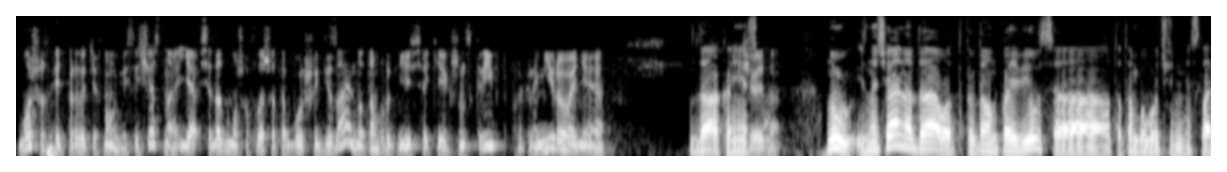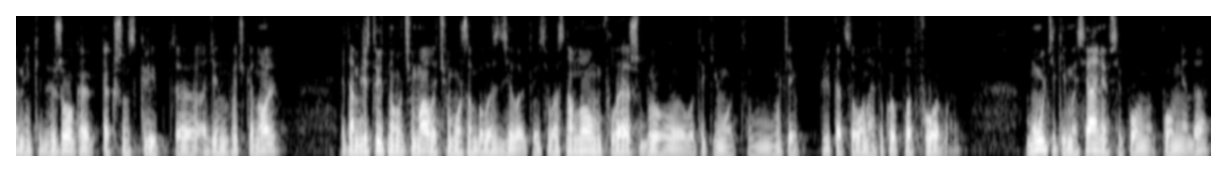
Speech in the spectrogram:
Можешь рассказать про эту технологию? Если честно, я всегда думал, что флеш это больше дизайн, но там вроде есть всякие экшен скрипт, программирование. Да, конечно. Ну, изначально, да, вот когда он появился, то там был очень слабенький движок, ActionScript 1.0, и там действительно очень мало чего можно было сделать. То есть в основном Flash был вот таким вот мультипликационной такой платформой. Мультики, Масяня все помнят, помнят, да?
